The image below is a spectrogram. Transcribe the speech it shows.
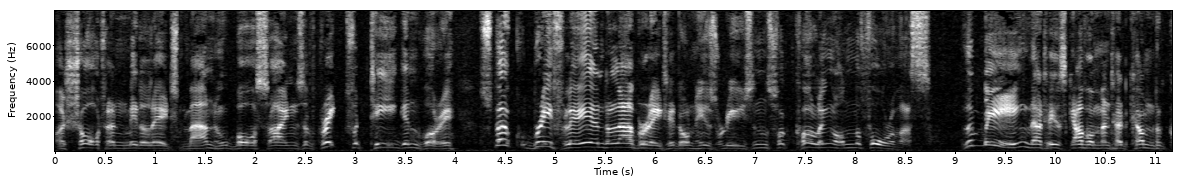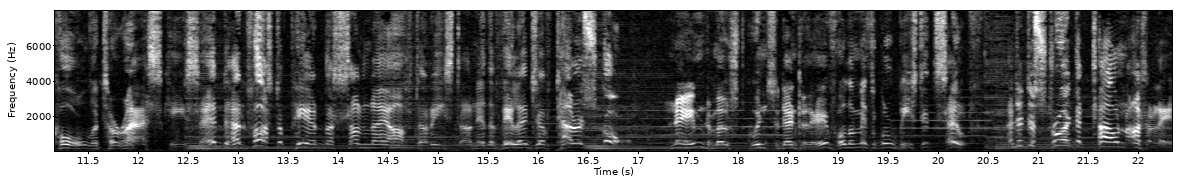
a short and middle-aged man who bore signs of great fatigue and worry, spoke briefly and elaborated on his reasons for calling on the four of us. The being that his government had come to call the Tarasque, he said, had first appeared the Sunday after Easter near the village of Tarascon, named most coincidentally for the mythical beast itself, and had destroyed the town utterly,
